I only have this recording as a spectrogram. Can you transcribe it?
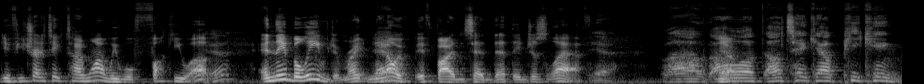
if you try to take Taiwan, we will fuck you up. Yeah. And they believed him. Right now, Yeah. if, if Biden said that, they'd just laugh. yeah. Well, Yeah. I'll, I'll take out Peking.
